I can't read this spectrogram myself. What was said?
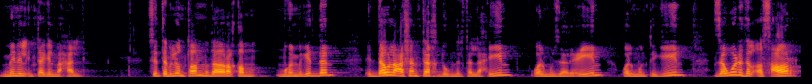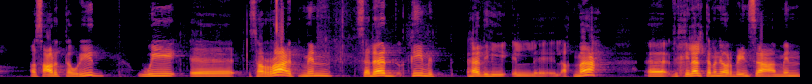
من الإنتاج المحلي. 6 مليون طن ده رقم مهم جدا. الدولة عشان تاخده من الفلاحين والمزارعين والمنتجين زودت الأسعار أسعار التوريد وسرعت من سداد قيمة هذه ال- الأقماح آه، في خلال 48 ساعة من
